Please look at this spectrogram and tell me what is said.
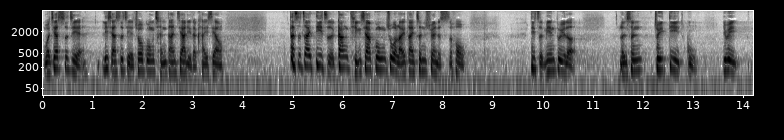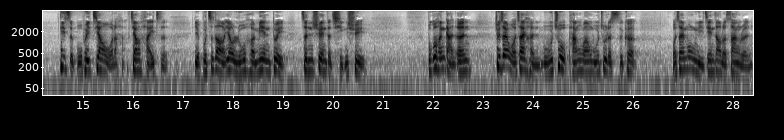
我家师姐丽霞师姐做工承担家里的开销，但是在弟子刚停下工作来带曾轩的时候，弟子面对了人生最低谷，因为弟子不会教我的教孩子，也不知道要如何面对。曾轩的情绪，不过很感恩，就在我在很无助、彷徨无助的时刻，我在梦里见到了上人。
